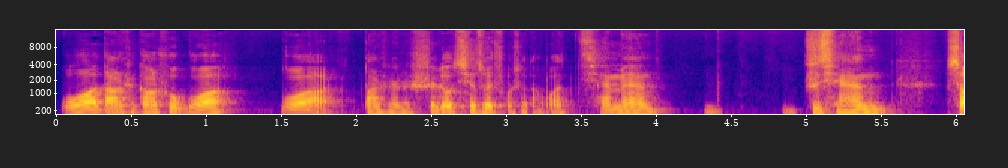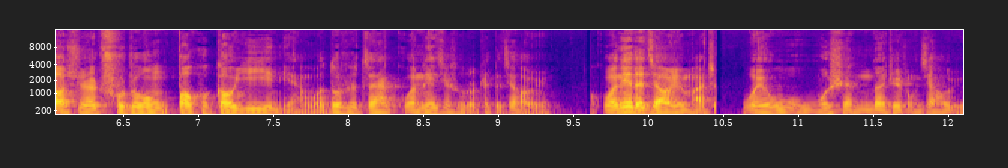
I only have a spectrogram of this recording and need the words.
我当时刚出国，我当时是十六七岁出去的，我前面之前。小学、初中，包括高一一年，我都是在国内接受的这个教育。国内的教育嘛，就唯物无神的这种教育。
